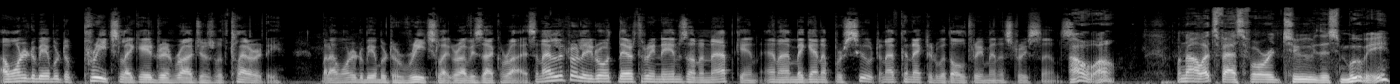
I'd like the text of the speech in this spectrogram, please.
I wanted to be able to preach like Adrian Rogers with clarity but I wanted to be able to reach like Ravi Zacharias. And I literally wrote their three names on a napkin and I began a pursuit and I've connected with all three ministries since. Oh, wow. Well, now let's fast forward to this movie,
